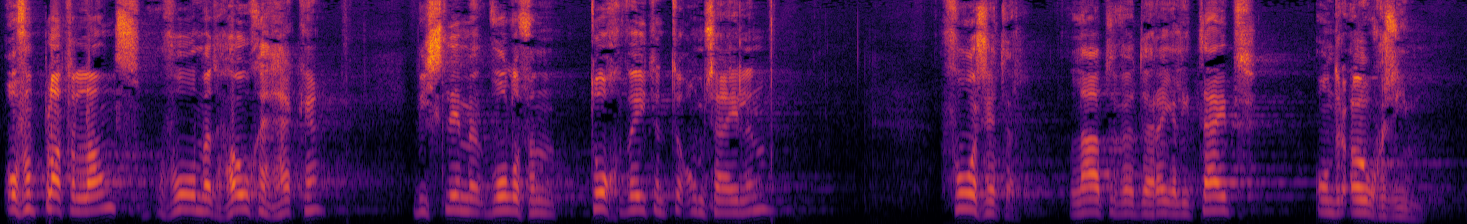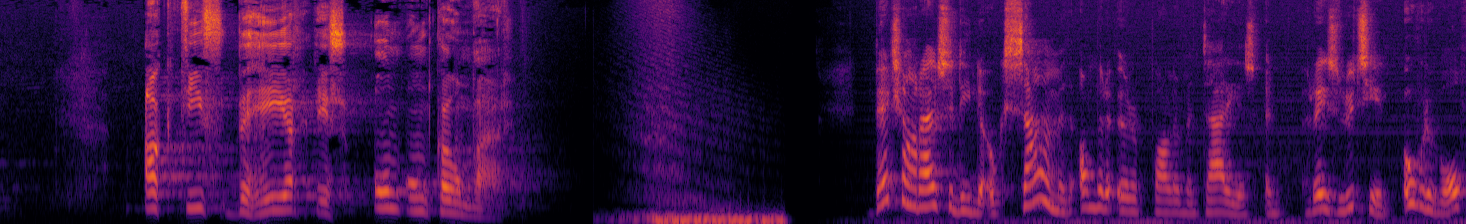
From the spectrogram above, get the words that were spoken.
Of een platteland vol met hoge hekken, die slimme wolven toch weten te omzeilen? Voorzitter, laten we de realiteit onder ogen zien. Actief beheer is onontkoombaar. Bert-Jan diende ook samen met andere Europarlementariërs een resolutie in over de wolf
